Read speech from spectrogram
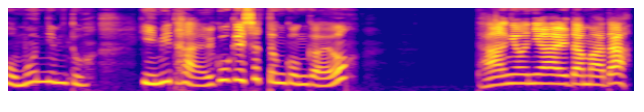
어머님도 이미 다 알고 계셨던 건가요? 당연히 알다마다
